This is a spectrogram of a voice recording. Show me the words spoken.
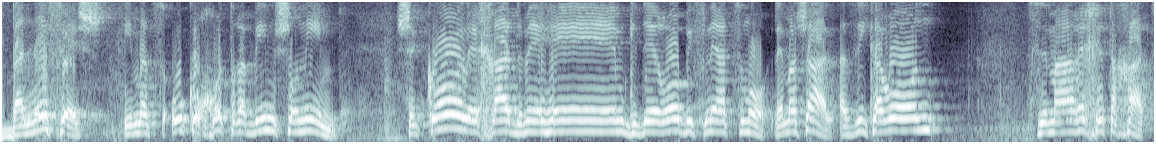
בנפש יימצאו כוחות רבים שונים, שכל אחד מהם גדרו בפני עצמו. למשל, הזיכרון זה מערכת אחת,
